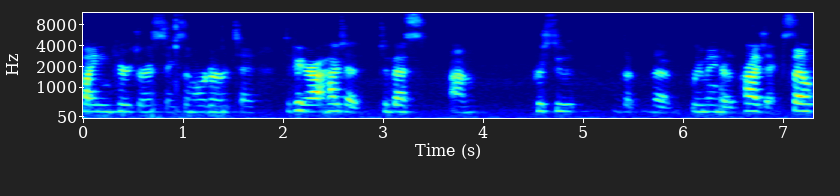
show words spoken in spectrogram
binding characteristics in order to, to figure out how to, to best um, pursue the, the remainder of the project. So,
